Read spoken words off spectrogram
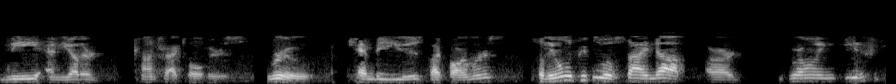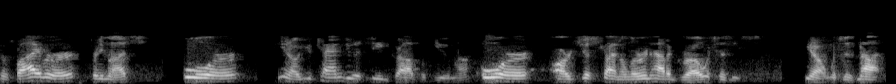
we and the other contract holders grew can be used by farmers so the only people who have signed up are growing either for fiber, pretty much, or you know you can do a seed crop with Yunma, or are just trying to learn how to grow, which isn't you know which is not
